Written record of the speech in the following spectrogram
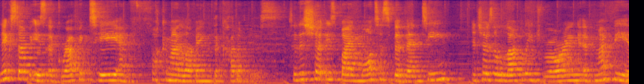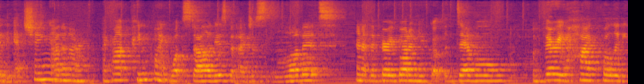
Next up is a graphic tee and fuck am I loving the cut of this. So this shirt is by Mortis Viventi. It shows a lovely drawing. It might be an etching, I don't know. I can't pinpoint what style it is, but I just love it. And at the very bottom, you've got the devil, a very high quality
